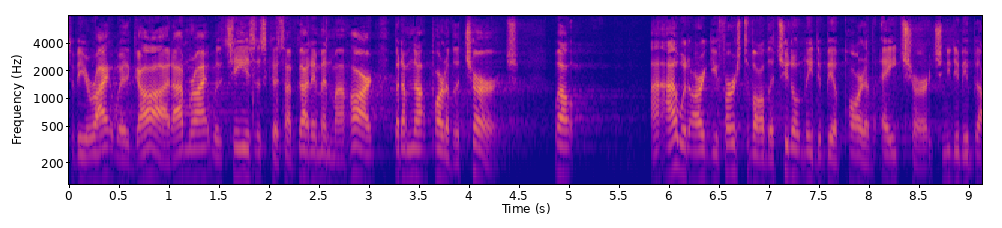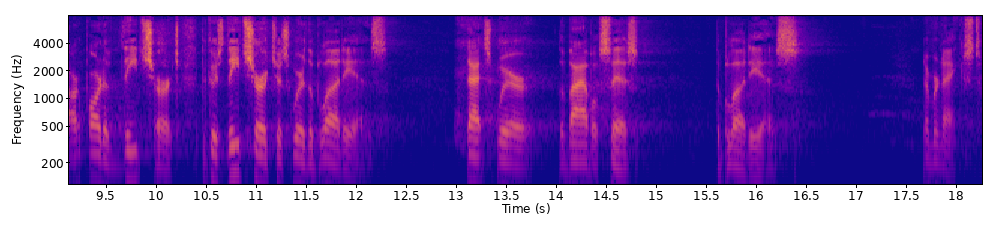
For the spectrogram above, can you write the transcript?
to be right with God. I'm right with Jesus because I've got him in my heart, but I'm not part of the church. Well, I would argue, first of all, that you don't need to be a part of a church. You need to be part of the church because the church is where the blood is. That's where the Bible says the blood is. Number next,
